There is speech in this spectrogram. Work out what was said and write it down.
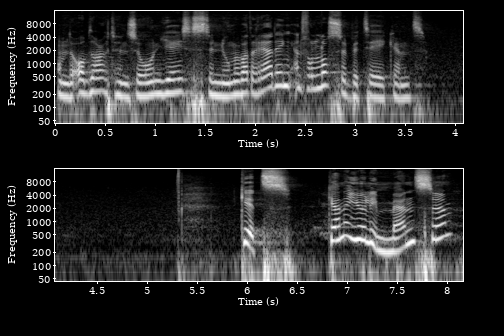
om de opdracht hun zoon Jezus te noemen, wat redding en verlossen betekent. Kids, kennen jullie mensen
